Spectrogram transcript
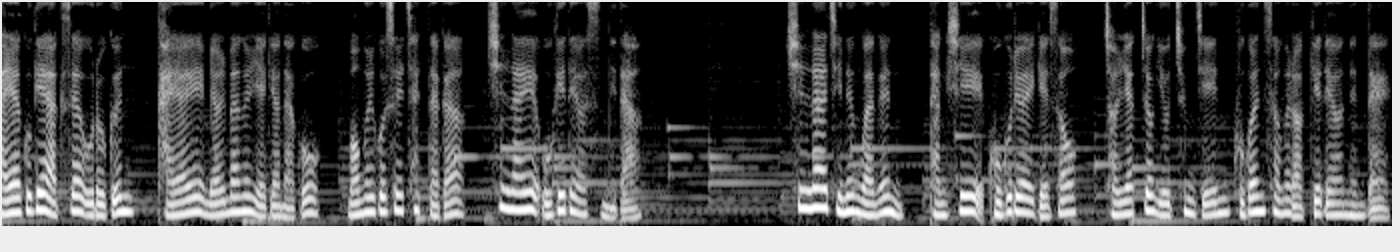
가야국의 악사 우록은 가야의 멸망을 예견하고 머물 곳을 찾다가 신라에 오게 되었습니다. 신라 진흥왕은 당시 고구려에게서 전략적 요충지인 국원성을 얻게 되었는데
